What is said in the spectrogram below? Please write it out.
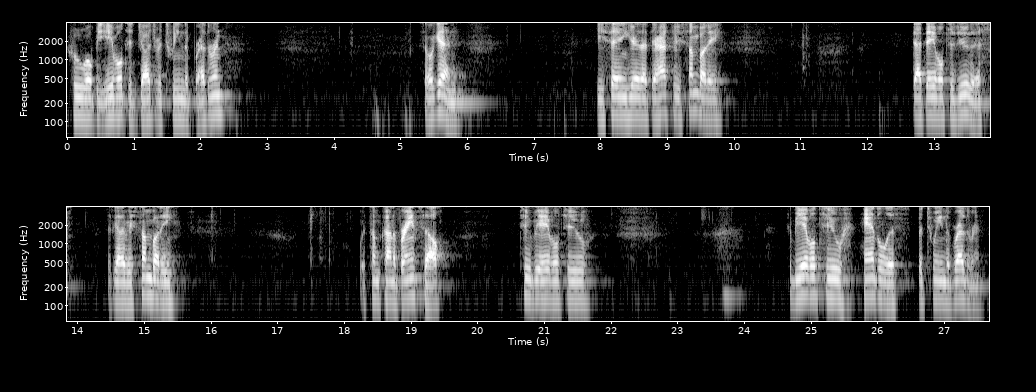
who will be able to judge between the brethren? So again, he's saying here that there has to be somebody that's able to do this. There's got to be somebody with some kind of brain cell to be able to to be able to handle this between the brethren.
